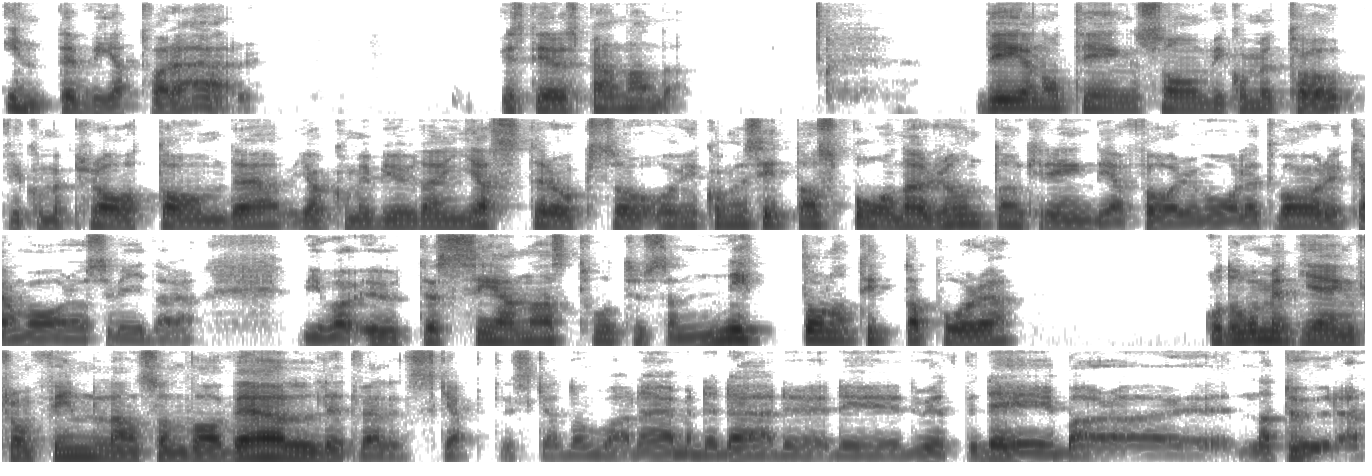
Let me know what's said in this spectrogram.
inte vet vad det är. Visst är det spännande? Det är någonting som vi kommer ta upp, vi kommer prata om det, jag kommer bjuda in gäster också och vi kommer sitta och spåna runt omkring det föremålet, vad det kan vara och så vidare. Vi var ute senast 2019 och tittade på det. Och då med ett gäng från Finland som var väldigt, väldigt skeptiska. De var, nej men det där, det, det, du vet, det är bara eh, naturen.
